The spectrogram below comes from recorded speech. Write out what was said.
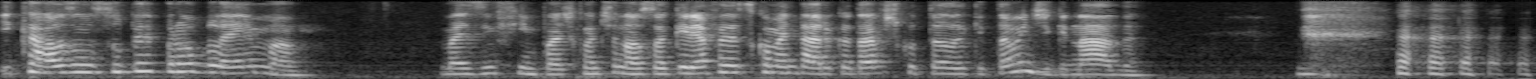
e causa um super problema. Mas enfim, pode continuar. Só queria fazer esse comentário que eu tava escutando aqui tão indignada.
